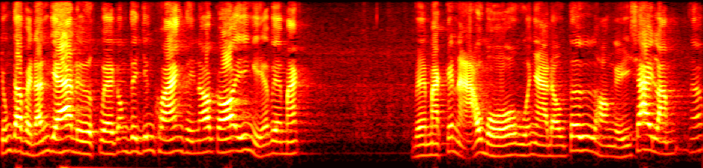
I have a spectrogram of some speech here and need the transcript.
Chúng ta phải đánh giá được về công ty chứng khoán thì nó có ý nghĩa về mặt về mặt cái não bộ của nhà đầu tư, họ nghĩ sai lầm đó.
